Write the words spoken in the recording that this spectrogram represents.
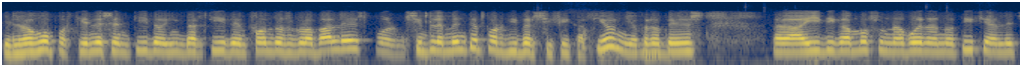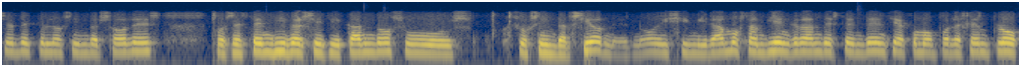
Y luego pues tiene sentido invertir en fondos globales por, simplemente por diversificación. Yo creo que es eh, ahí digamos una buena noticia el hecho de que los inversores pues estén diversificando sus sus inversiones, ¿no? Y si miramos también grandes tendencias como por ejemplo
